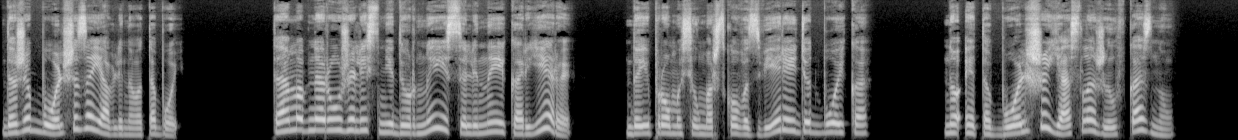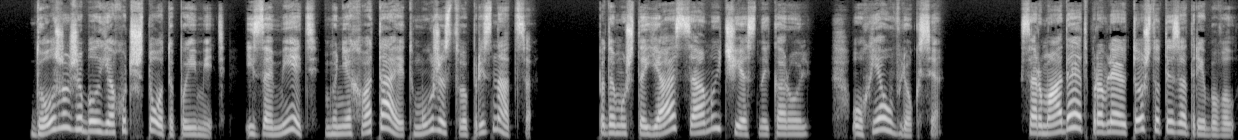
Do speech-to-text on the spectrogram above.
даже больше заявленного тобой. Там обнаружились недурные соляные карьеры, да и промысел морского зверя идет бойко. Но это больше я сложил в казну. Должен же был я хоть что-то поиметь, и заметь, мне хватает мужества признаться потому что я самый честный король. Ох, я увлекся. С армадой отправляю то, что ты затребовал.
